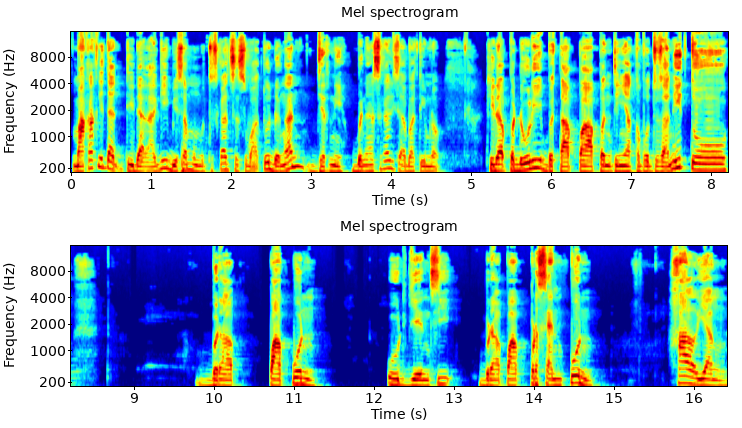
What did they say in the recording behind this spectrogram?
Maka kita tidak lagi bisa memutuskan sesuatu dengan jernih. Benar sekali sahabat Timno. Tidak peduli betapa pentingnya keputusan itu, berapapun urgensi, berapa persen pun hal yang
